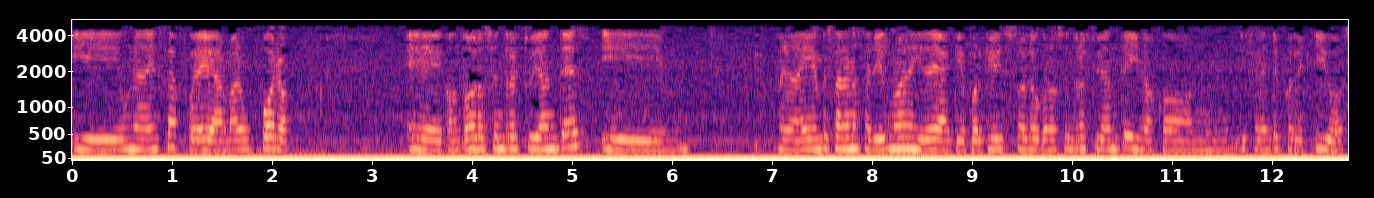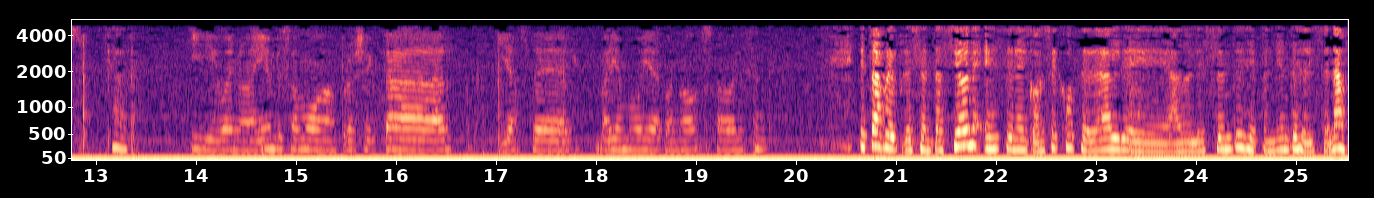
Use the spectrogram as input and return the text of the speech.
y una de esas fue armar un foro eh, con todos los centros de estudiantes y bueno, ahí empezaron a salir nuevas ideas, que por qué solo con los centros estudiantes y no con diferentes colectivos. Y bueno, ahí empezamos a proyectar y hacer varias movidas con los adolescentes. Esta representación es en el Consejo Federal de Adolescentes Dependientes del CENAF,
